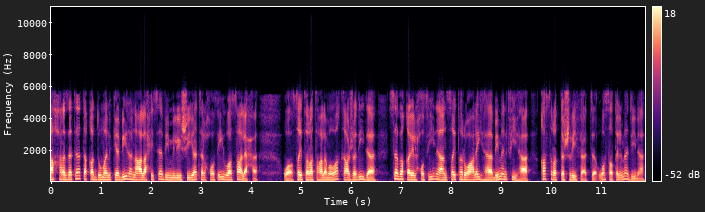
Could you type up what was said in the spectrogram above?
أحرزتا تقدما كبيرا على حساب ميليشيات الحوثي وصالح وسيطرت على مواقع جديدة. سبق للحوثيين أن سيطروا عليها بمن فيها قصر التشريفات وسط المدينة.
